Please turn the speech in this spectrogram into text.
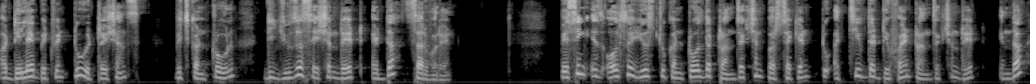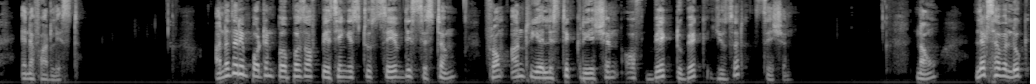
a delay between two iterations which control the user session rate at the server end. Pacing is also used to control the transaction per second to achieve the defined transaction rate in the NFR list. Another important purpose of pacing is to save the system from unrealistic creation of back-to-back -back user session. Now, let's have a look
